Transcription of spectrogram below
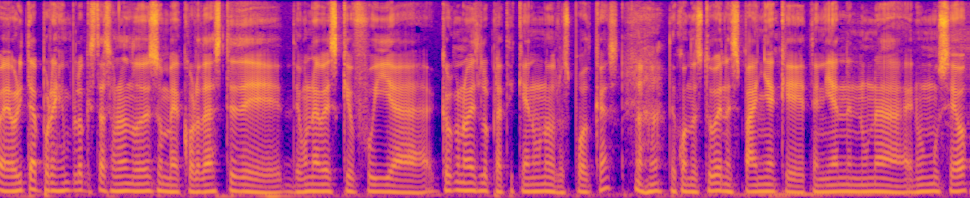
eh, ahorita, por ejemplo, que estás hablando de eso, me acordaste de, de, una vez que fui a, creo que una vez lo platiqué en uno de los podcasts, de cuando estuve en España que tenían en una, en un museo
